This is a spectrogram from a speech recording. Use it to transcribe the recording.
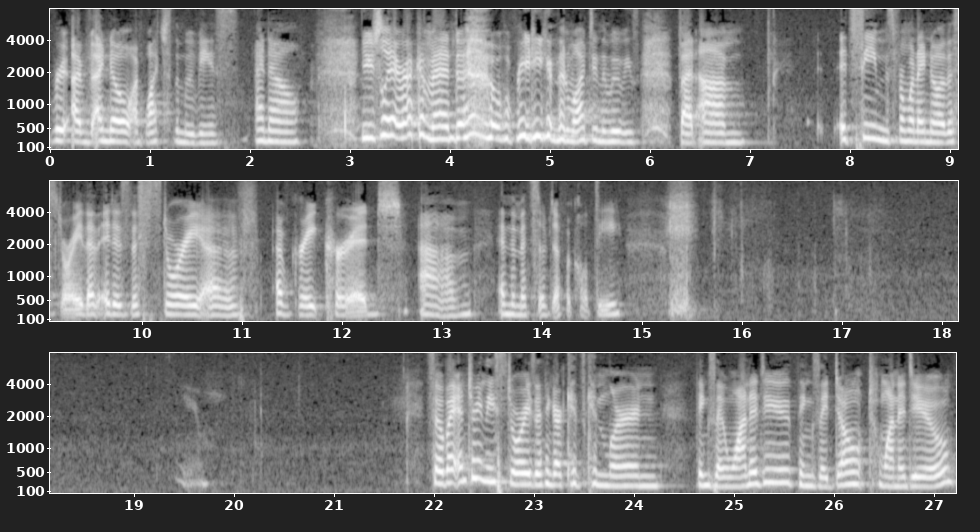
re- i know I've watched the movies. I know. Usually I recommend reading and then watching the movies, but um, it seems, from what I know of the story, that it is this story of, of great courage um, in the midst of difficulty. So by entering these stories, I think our kids can learn things they want to do, things they don't want to do.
